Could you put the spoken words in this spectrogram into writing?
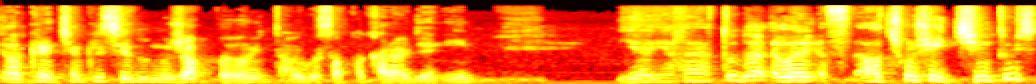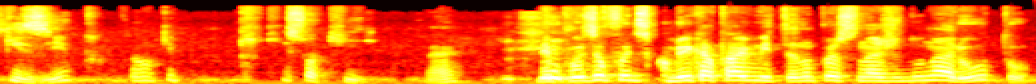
ela tinha crescido no Japão e tal, eu gostava pra caralho de anime. E aí ela toda. Ela, ela tinha um jeitinho tão esquisito. Então, o que, que, que é isso aqui? Né? Depois eu fui descobrir que ela tava imitando um personagem do Naruto.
